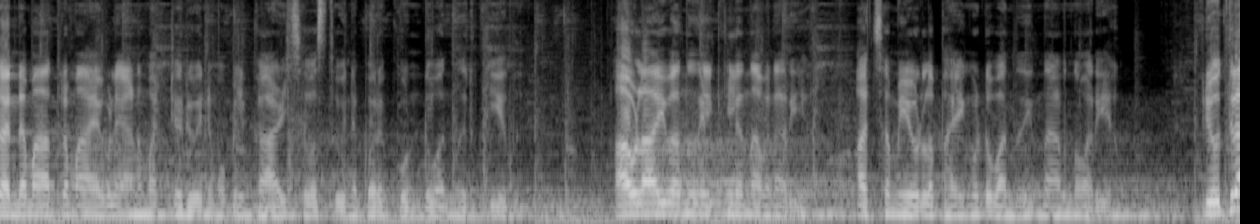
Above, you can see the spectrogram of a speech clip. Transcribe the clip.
തന്റെ മാത്രമായവളെയാണ് മറ്റൊരുവന് മുമ്പിൽ കാഴ്ച വസ്തുവിനെ പോലെ കൊണ്ടുവന്ന് നിർത്തിയത്. അവളായി വന്നു നിൽക്കില്ലെന്ന് അവനറിയാം. അച്ഛമ്മയോടുള്ള ഭയം കൊണ്ട് വന്നു നിന്നാണെന്നും അറിയാം. രുദ്ര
